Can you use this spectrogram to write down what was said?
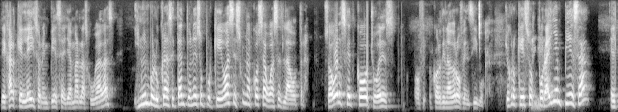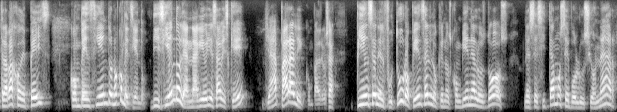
dejar que Lazor empiece a llamar las jugadas y no involucrarse tanto en eso porque o haces una cosa o haces la otra. O sea, o eres head coach o eres coordinador ofensivo. Yo creo que eso, por ahí empieza el trabajo de Pace, convenciendo, no convenciendo, diciéndole a Nagy, oye, ¿sabes qué? Ya párale, compadre. O sea, piensa en el futuro, piensa en lo que nos conviene a los dos. Necesitamos evolucionar.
